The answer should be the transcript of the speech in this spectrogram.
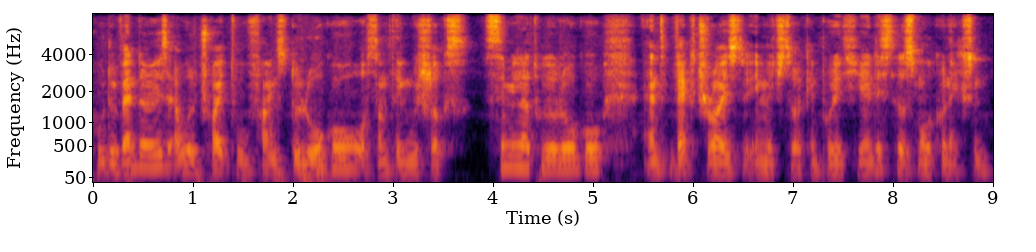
who the vendor is, I will try to find the logo or something which looks similar to the logo and vectorize the image so I can put it here. And this is a small connection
